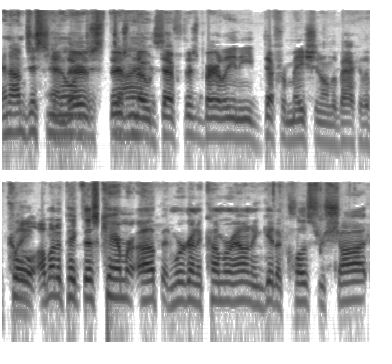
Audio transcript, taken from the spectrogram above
and I'm just you and know there's there's no def, there's barely any deformation on the back of the plate. Cool. I'm gonna pick this camera up, and we're gonna come around and get a closer shot.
